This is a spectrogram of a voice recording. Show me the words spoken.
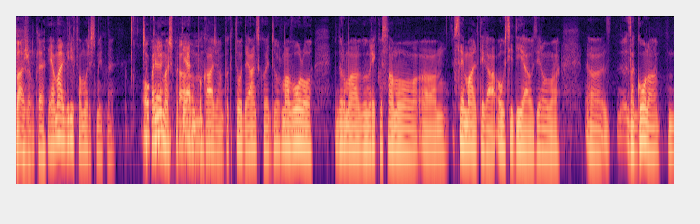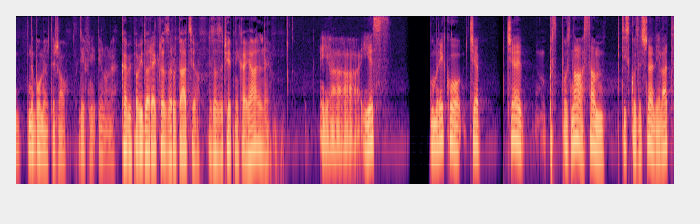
važen. Kle. ja, malo grifa moraš imeti. Ne. Če okay, pa nimaš, pa ti um, eden um, pokaže, ampak to dejansko je, kdo ima volo, kdo ima, bom rekel, samo um, vse mal tega OCD-ja oziroma uh, zagona, ne bo imel težav, definitivno ne. Kaj bi pa videl rekla za rotacijo, za začetnika, ja ali ne? Ja, jaz bom rekel, če, če spozna sam tisto, ko začne delati,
